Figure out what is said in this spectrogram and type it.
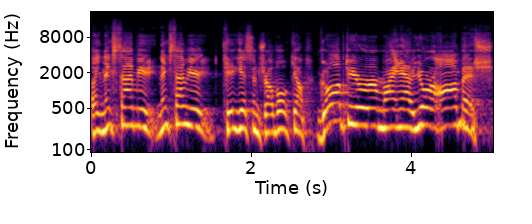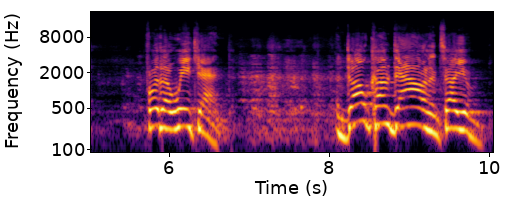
Like next time you next time your kid gets in trouble, go up to your room right now. You're Amish for the weekend. And don't come down until you've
